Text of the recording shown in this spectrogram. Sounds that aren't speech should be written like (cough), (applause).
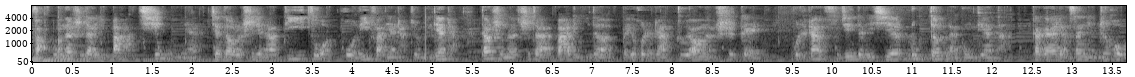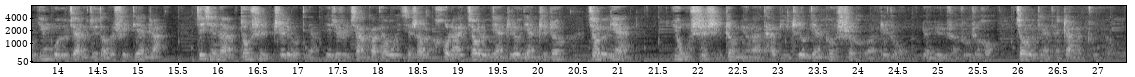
法国呢是在一八七五年建造了世界上第一座火力发电厂，就是煤电厂。当时呢是在巴黎的北火车站，主要呢是给火车站附近的一些路灯来供电的。大概两三年之后，英国又建了最早的水电站，这些呢都是直流电，也就是像刚才我介绍的，后来交流电、直流电之争，交流电用事实证明了它比直流电更适合这种远距离传输之后，交流电才占了主流。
